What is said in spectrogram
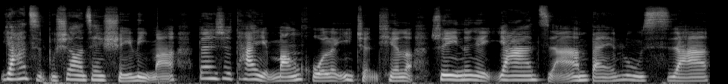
鸭子不是要在水里吗？但是它也忙活了一整天了，所以那个鸭子啊、白鹭鸶啊、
